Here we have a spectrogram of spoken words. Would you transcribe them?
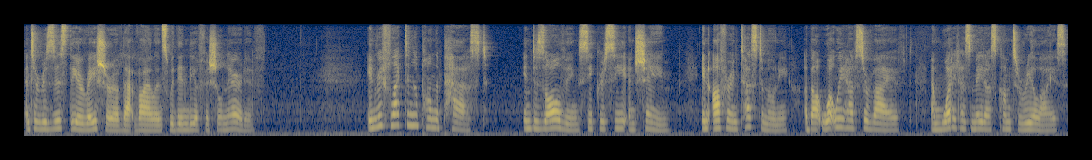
and to resist the erasure of that violence within the official narrative. In reflecting upon the past, in dissolving secrecy and shame, in offering testimony about what we have survived and what it has made us come to realize,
